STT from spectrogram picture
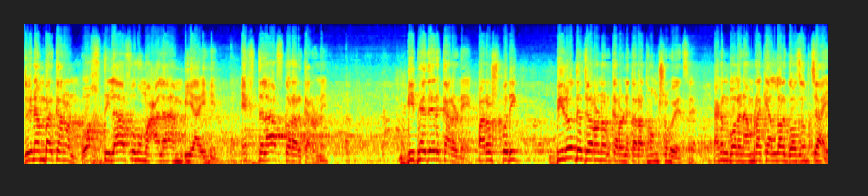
দুই নম্বর কারণ, ওয়াখতিলাফুহুম আলা করার কারণে, বিভেদের কারণে, পারস্পরিক বিরোধে জড়ানোর কারণে তারা ধ্বংস হয়েছে। এখন বলেন, আমরা কি আল্লাহর গজব চাই?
